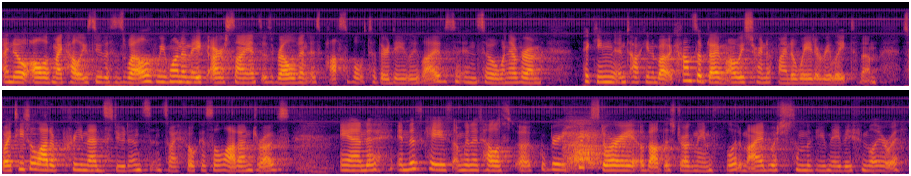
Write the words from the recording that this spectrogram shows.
I know all of my colleagues do this as well, we want to make our science as relevant as possible to their daily lives. And so whenever I'm picking and talking about a concept, I'm always trying to find a way to relate to them. So I teach a lot of pre-med students, and so I focus a lot on drugs. And in this case, I'm going to tell a, a very quick story about this drug named thalidomide, which some of you may be familiar with.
